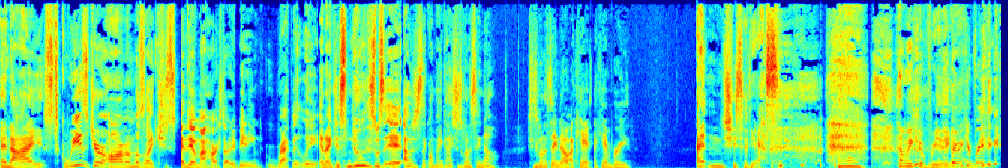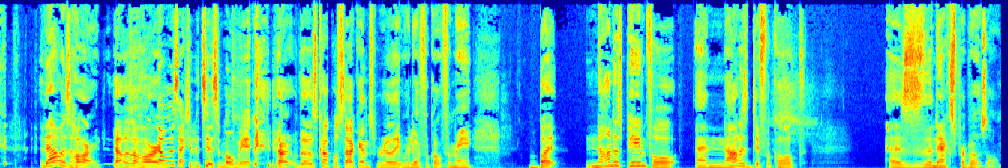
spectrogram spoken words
And I squeezed your arm and was like, She's And then my heart started beating rapidly, and I just knew this was it. I was just like, "Oh my gosh, she's gonna say no. She's gonna say no. I can't. I can't breathe. and she said yes. and we could breathe again. And we could breathe again." That was hard. That was a hard That was actually a tense moment. those couple seconds really were difficult for me, but not as painful and not as difficult as the next proposal.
